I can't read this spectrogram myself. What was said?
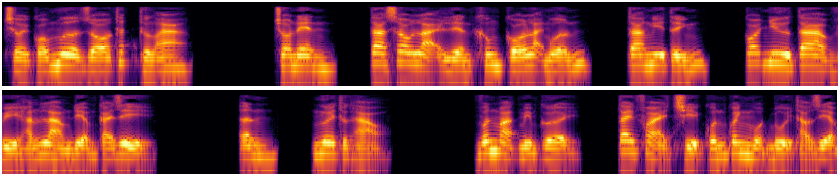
trời có mưa gió thất thường A. Cho nên, ta sau lại liền không có lại muốn, ta nghĩ tính, coi như ta vì hắn làm điểm cái gì. Ân, ngươi thực hảo. Vân mặt mỉm cười, tay phải chỉ quấn quanh một bụi thảo diệp,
